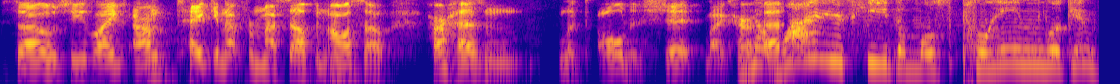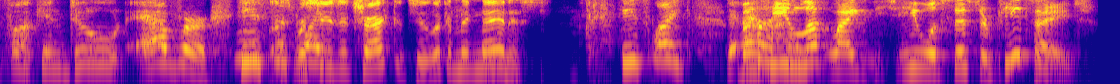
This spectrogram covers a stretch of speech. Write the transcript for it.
So she's like, I'm taking up for myself, and also her husband looked old as shit. Like her. No, hus- why is he the most plain looking fucking dude ever? He's That's just what like she's attracted to. Look at McManus. he's like But he hus- looked like he was Sister Pete's age.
